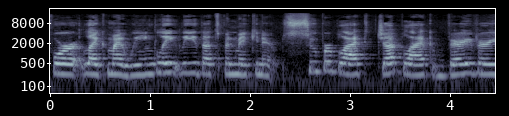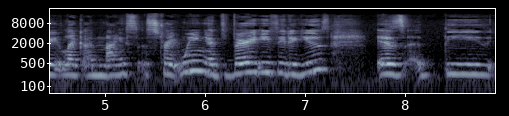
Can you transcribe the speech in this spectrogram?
for like my wing lately that's been making it super black jet black very very like a nice straight wing. It's very easy to use is the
